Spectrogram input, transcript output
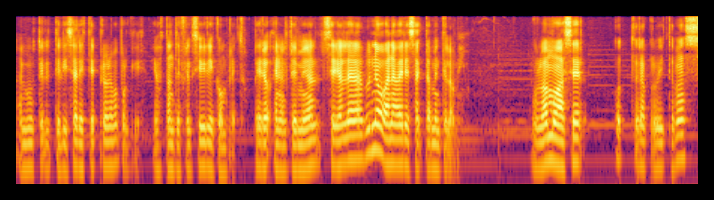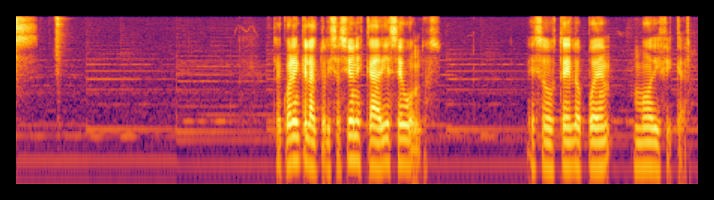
A mí me gusta utilizar este programa porque es bastante flexible y completo. Pero en el terminal serial del Arduino van a ver exactamente lo mismo. Volvamos a hacer otra probita más. Recuerden que la actualización es cada 10 segundos. Eso ustedes lo pueden modificar.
